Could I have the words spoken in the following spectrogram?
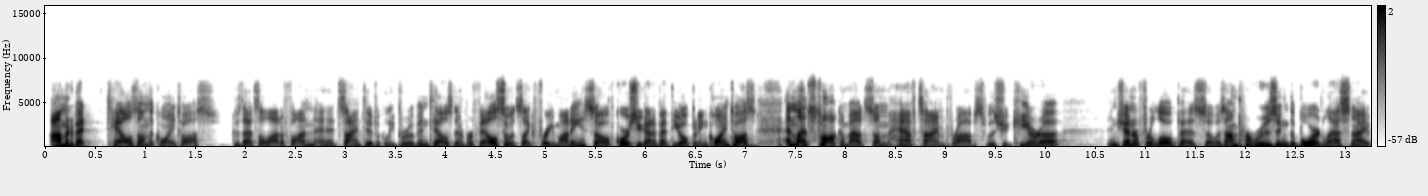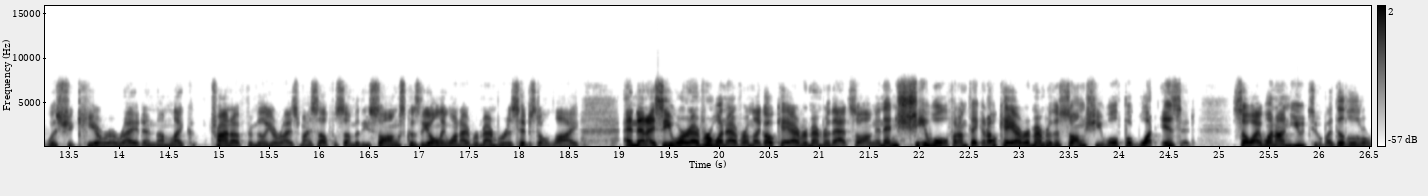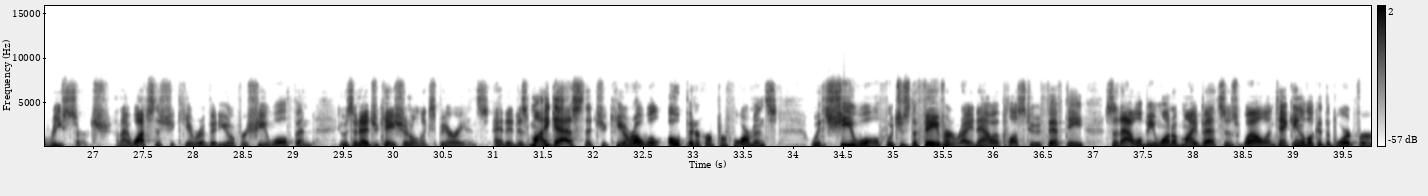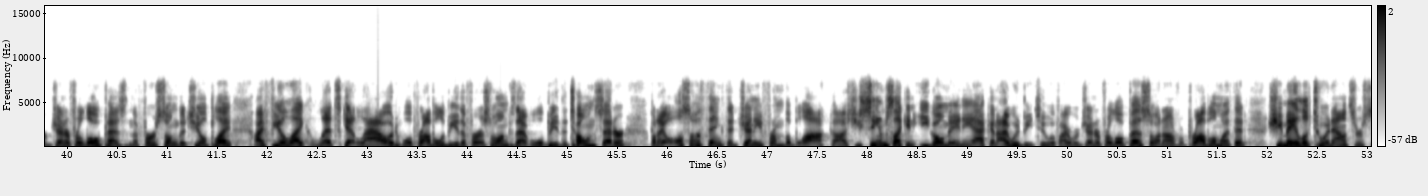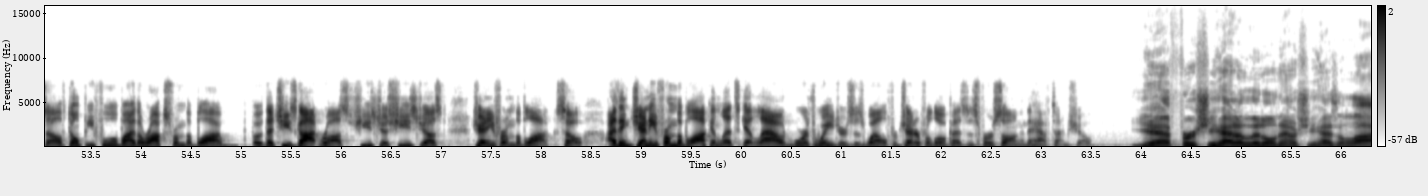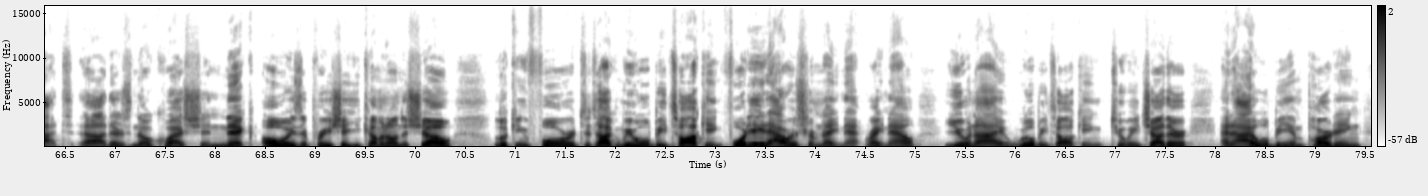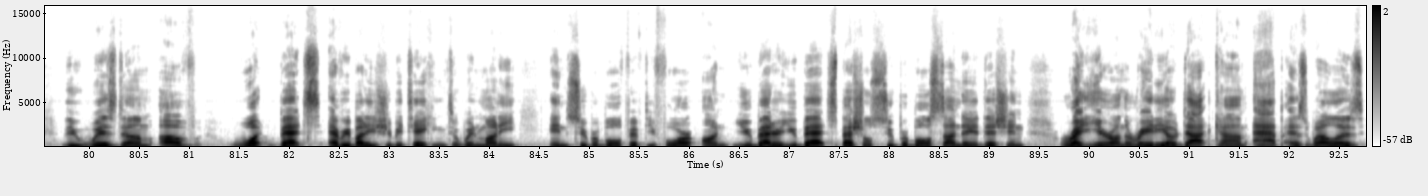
I'm gonna bet tails on the coin toss because that's a lot of fun and it's scientifically proven. Tails never fail, so it's like free money. So of course you got to bet the opening coin toss. And let's talk about some halftime props with Shakira and Jennifer Lopez. So as I'm perusing the board last night with Shakira, right, and I'm like trying to familiarize myself with some of these songs because the only one I remember is Hips Don't Lie. And then I see Wherever, Whenever. I'm like, okay, I remember that song. And then She Wolf, and I'm thinking, okay, I remember the song She Wolf, but what is it? So I went on YouTube, I did a little research, and I watched the Shakira video for She Wolf, and it was an educational experience. And it is my guess that Shakira will open her performance with She Wolf, which is the favorite right now at plus 250. So that will be one of my bets as well. And taking a look at the board for Jennifer Lopez and the first song that she'll play, I feel like Let's Get Loud will probably be the first one because that will be the tone setter. But I also think that Jenny from the block, uh, she seems like an egomaniac, and I would be too if I were Jennifer Lopez, so I don't have a problem with it. She may look to announce herself, don't be fooled by the rocks from the block that she's got Ross. She's just she's just Jenny from the block. So I think Jenny from the block and Let's Get Loud worth wagers as well for Jennifer Lopez's first song in the halftime show. Yeah, first she had a little, now she has a lot. Uh, there's no question. Nick, always appreciate you coming on the show. Looking forward to talking. We will be talking 48 hours from right now. You and I will be talking to each other, and I will be imparting the wisdom of what bets everybody should be taking to win money in Super Bowl 54 on You Better You Bet special Super Bowl Sunday edition right here on the radio.com app as well as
